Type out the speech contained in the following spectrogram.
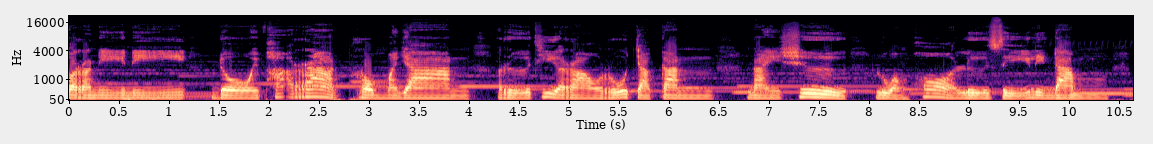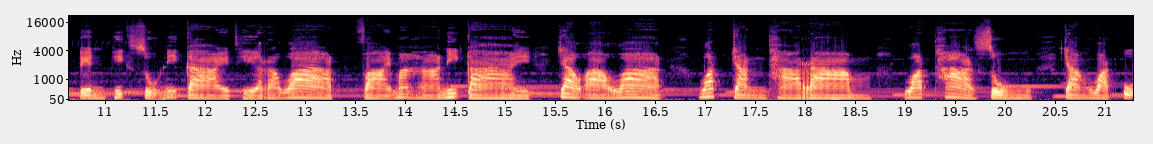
กรณีนี้ โดยพระราชพรหมยาน หรือที่เรารู้จักกัน ในชื่อหลวงพ่อลือศรีลิงดำเป็นภิกษุนิกายเถรวาทฝ่ายมหานิกาย เจ้าอาวาสวัดจันทาราม วัดท่าสุง จังหวัดอุ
